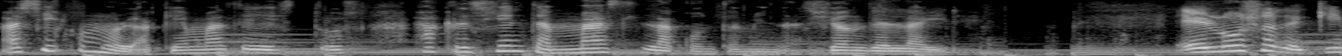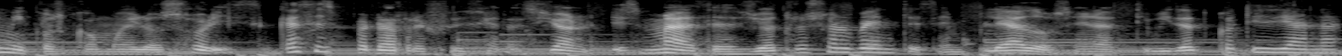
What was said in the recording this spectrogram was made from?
así como la quema de estos acrecienta más la contaminación del aire. El uso de químicos como aerosoles, gases para refrigeración, esmaltes y otros solventes empleados en la actividad cotidiana,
